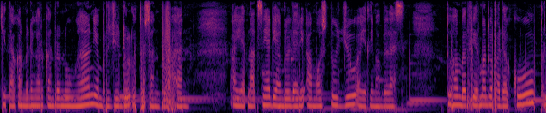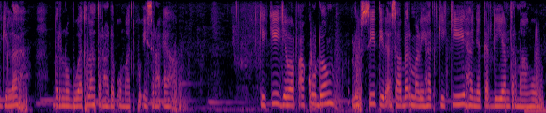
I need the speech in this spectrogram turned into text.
kita akan mendengarkan renungan yang berjudul Utusan Tuhan. Ayat natsnya diambil dari Amos 7 ayat 15. Tuhan berfirman kepadaku, pergilah bernubuatlah terhadap umatku Israel. Kiki jawab aku dong. Lucy tidak sabar melihat Kiki hanya terdiam termangu,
